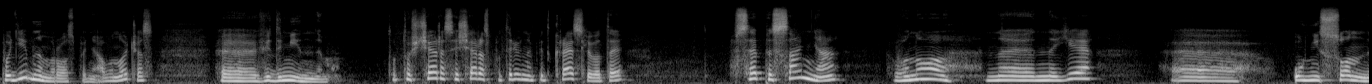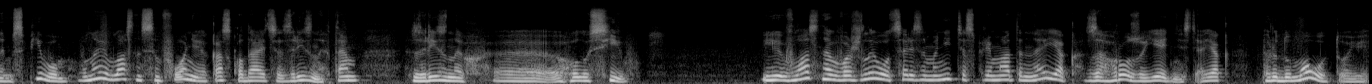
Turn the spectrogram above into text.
подібним розповідям, а водночас е, відмінним. Тобто ще раз і ще раз потрібно підкреслювати, все писання, воно не, не є е, унісонним співом, воно є власне симфонія, яка складається з різних тем, з різних е, голосів. І, власне, важливо це різноманіття сприймати не як загрозу єдності, а як передумову тої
